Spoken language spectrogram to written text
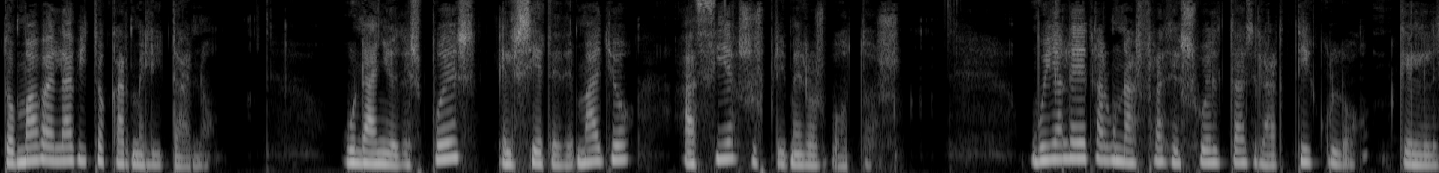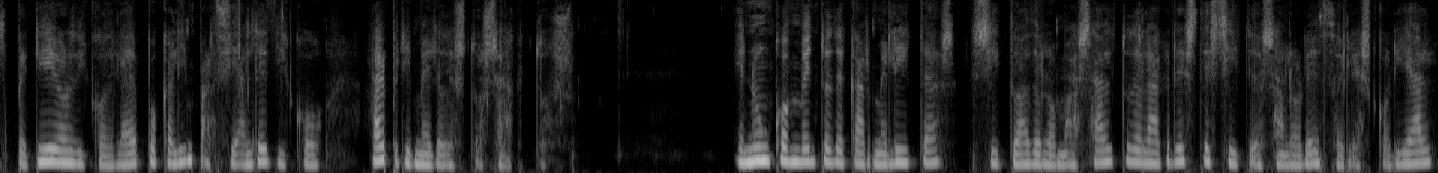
tomaba el hábito carmelitano. Un año después, el 7 de mayo, hacía sus primeros votos. Voy a leer algunas frases sueltas del artículo que el periódico de la época El Imparcial dedicó al primero de estos actos. En un convento de carmelitas, situado en lo más alto del agreste sitio de San Lorenzo del Escorial,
